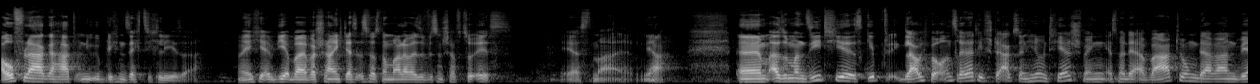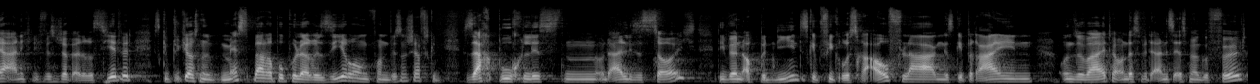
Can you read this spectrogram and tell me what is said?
Auflage hat und die üblichen 60 Leser. Nicht? Die aber wahrscheinlich das ist, was normalerweise Wissenschaft so ist. Erstmal, ja. Ähm, also man sieht hier, es gibt, glaube ich, bei uns relativ stark so ein Hin- und Herschwenken erstmal der Erwartung daran, wer eigentlich durch Wissenschaft adressiert wird. Es gibt durchaus eine messbare Popularisierung von Wissenschaft. Es gibt Sachbuchlisten und all dieses Zeug, die werden auch bedient. Es gibt viel größere Auflagen, es gibt Reihen und so weiter und das wird alles erstmal gefüllt.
